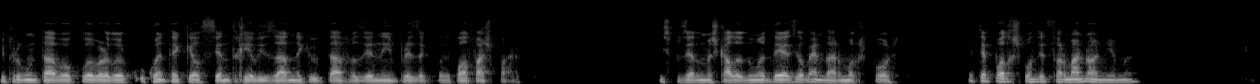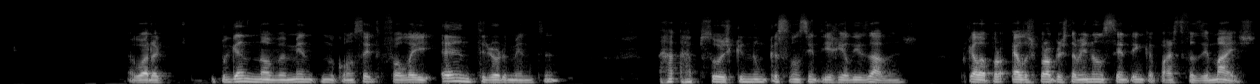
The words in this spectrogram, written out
e perguntava ao colaborador o quanto é que ele se sente realizado naquilo que está a fazer na empresa da qual faz parte e se puser numa escala de 1 a 10, ele vai me dar uma resposta. E até pode responder de forma anónima. Agora, pegando novamente no conceito que falei anteriormente, há pessoas que nunca se vão sentir realizadas. Porque elas próprias também não se sentem capazes de fazer mais.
